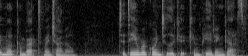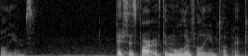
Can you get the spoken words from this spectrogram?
and welcome back to my channel. Today we're going to look at comparing gas volumes. This is part of the molar volume topic.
